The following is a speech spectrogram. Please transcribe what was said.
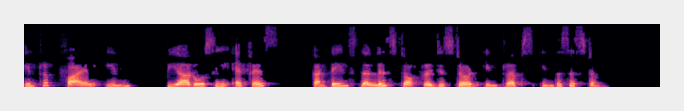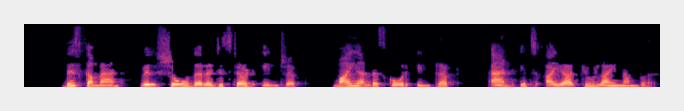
Interrupt file in procfs contains the list of registered interrupts in the system. This command will show the registered interrupt my underscore interrupt and its IRQ line number.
